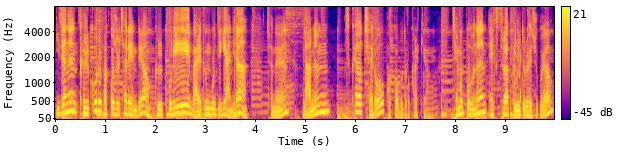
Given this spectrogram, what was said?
이제는 글꼴을 바꿔줄 차례인데요. 글꼴이 맑은 고딕이 아니라 저는 나눔 스퀘어체로 바꿔보도록 할게요 제목 부분은 Extra Bold로 해주고요.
